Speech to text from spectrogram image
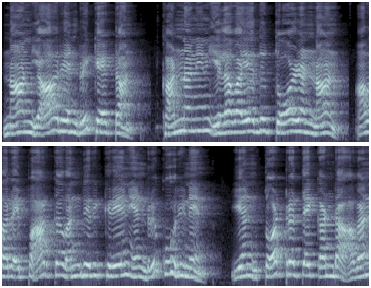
நான் யார் என்று கேட்டான். கண்ணனின் இளவயது தோழன் நான். அவரை பார்க்க வந்திருக்கிறேன் என்று கூறினேன். என் தோற்றத்தை கண்ட அவன்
